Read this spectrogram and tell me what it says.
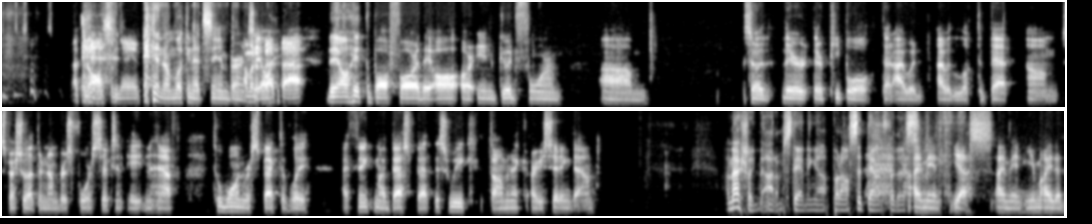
That's an awesome name. And I'm looking at Sam Burns. I'm They gonna all- bet that. they all hit the ball far. They all are in good form. Um, so they're they're people that I would I would look to bet, um, especially at their numbers four, six, and eight and a half to one respectively. I think my best bet this week, Dominic, are you sitting down? I'm actually not. I'm standing up, but I'll sit down for this. I mean, yes. I mean, you might have,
